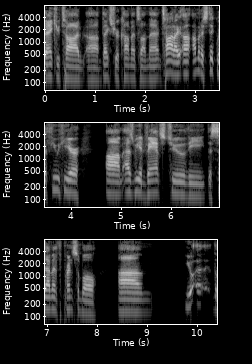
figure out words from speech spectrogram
Thank you, Todd. Um, thanks for your comments on that. And Todd, I, am going to stick with you here um, as we advance to the the seventh principle. Um, you, uh, the,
